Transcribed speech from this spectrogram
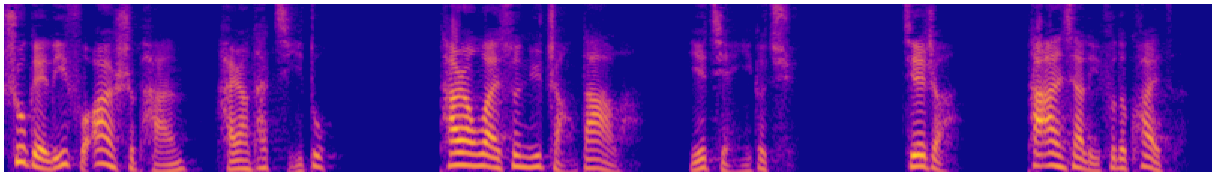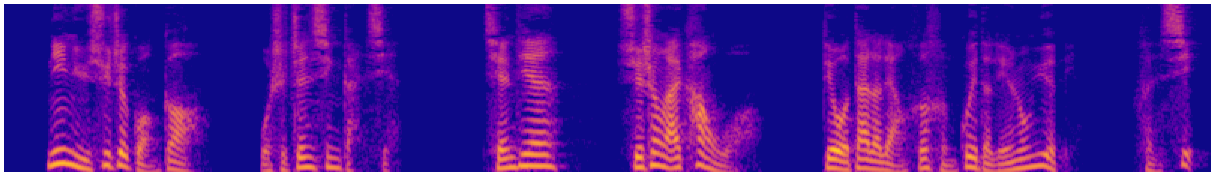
输给李府二十盘，还让他嫉妒。他让外孙女长大了也捡一个去。接着，他按下李父的筷子：“你女婿这广告，我是真心感谢。前天学生来看我，给我带了两盒很贵的莲蓉月饼，很细，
